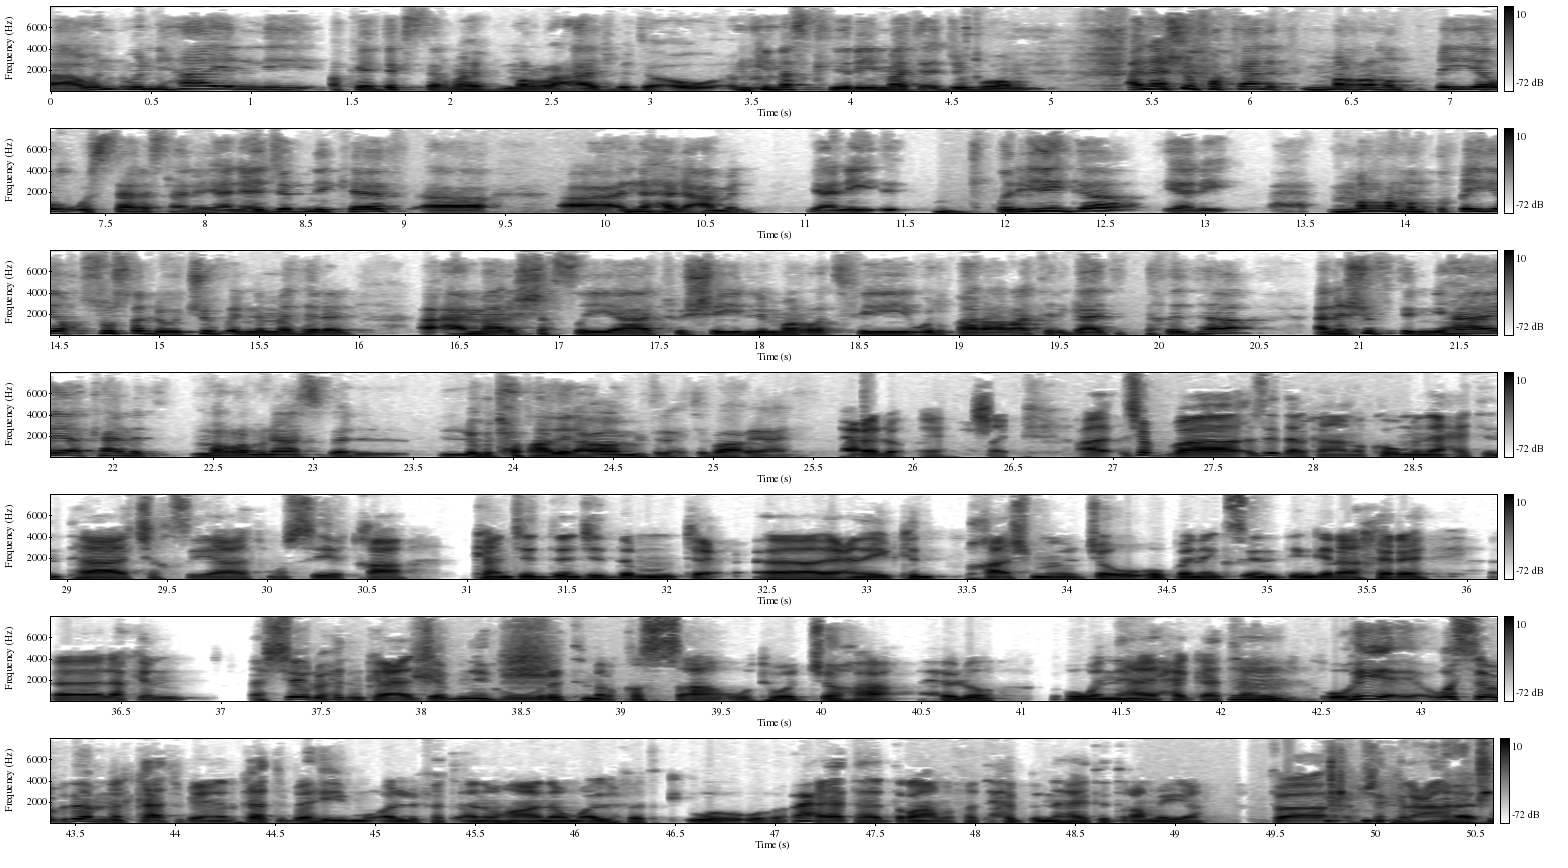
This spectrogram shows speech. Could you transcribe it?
آه والنهاية اللي okay ديكستر ما هي مرة عاجبته أو يمكن ناس كثيرين ما تعجبهم. أنا أشوفها كانت مرة منطقية واستانست عليها. يعني عجبني كيف آه آه إنها العمل. يعني بطريقة يعني مرة منطقية خصوصا لو تشوف انه مثلا اعمار الشخصيات والشيء اللي مرت فيه والقرارات اللي قاعدة تتخذها أنا شفت النهاية كانت مرة مناسبة لو بتحط هذه العوامل في الاعتبار يعني. حلو إيه طيب. شوف زيد على كلامك. هو من ناحية إنتاج شخصيات موسيقى كان جدا جدا ممتع. آه يعني كنت خاش من جو openings ending إلى آخره. آه لكن الشيء الوحيد يمكن عجبني هو رتم القصة وتوجهها. حلو. والنهاية حقتها. مم. وهي والسبب ذا من الكاتب. يعني الكاتبة هي مؤلفة أنوهانا ومؤلفة وحياتها دراما فتحب النهاية الدرامية. فبشكل عام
